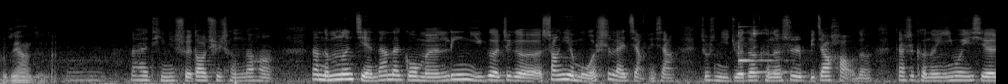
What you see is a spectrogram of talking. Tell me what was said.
就这样子的。那还挺水到渠成的哈。那能不能简单的给我们拎一个这个商业模式来讲一下？就是你觉得可能是比较好的，但是可能因为一些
